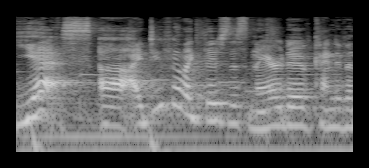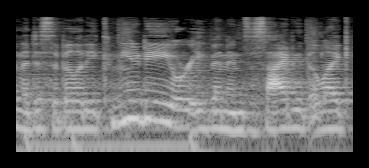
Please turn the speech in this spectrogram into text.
Yes, uh, I do feel like there's this narrative kind of in the disability community or even in society that like,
